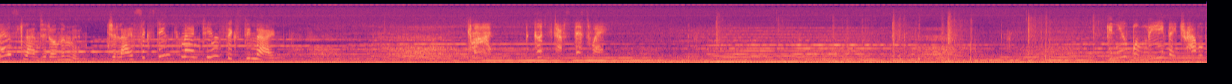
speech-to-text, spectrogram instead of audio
first landed on the moon, July 16th, 1969. Come on, the good stuff's this way. Can you believe they traveled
